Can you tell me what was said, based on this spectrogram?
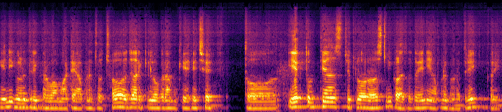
એની ગણતરી કરવા માટે આપણે જો છ હજાર કિલોગ્રામ કેરી છે, તો એક તૃતીયાંશ જેટલો રસ નીકળે છે, તો એની આપણે ગણતરી કરી.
